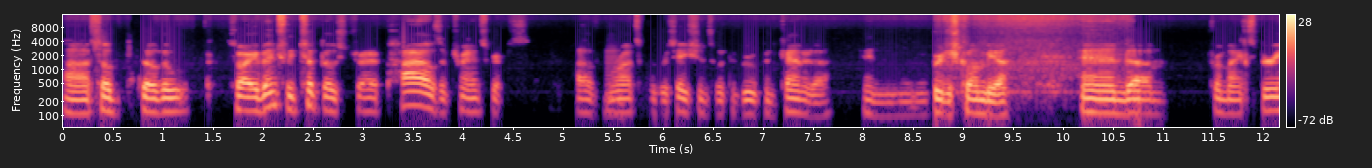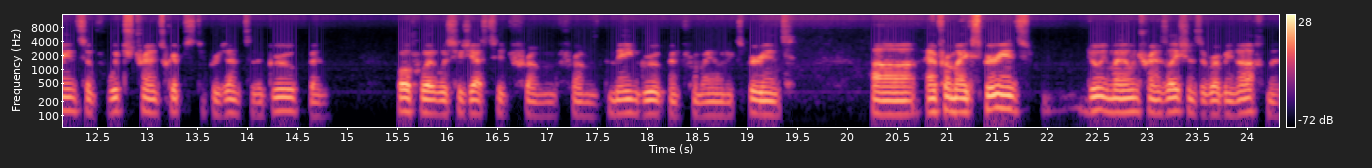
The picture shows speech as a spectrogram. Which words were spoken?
Uh, so so the so I eventually took those tra- piles of transcripts of Hmm. Murat's conversations with the group in Canada, in British Columbia, and um, from my experience of which transcripts to present to the group, and both what was suggested from from the main group and from my own experience, uh, and from my experience doing my own translations of Rabbi Nachman,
